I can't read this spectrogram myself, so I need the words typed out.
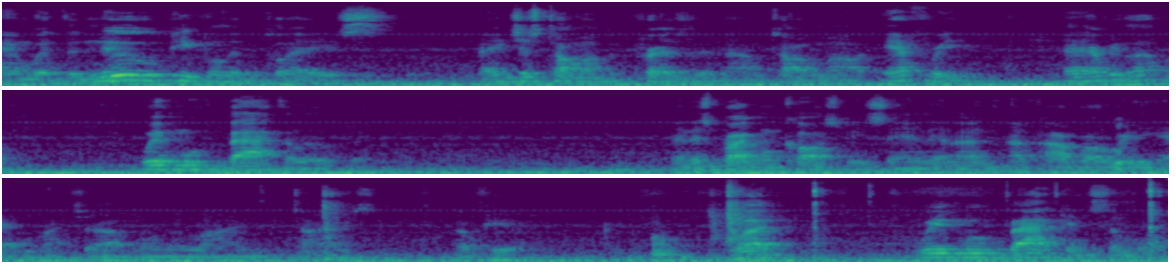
And with the new people in place, I ain't just talking about the president, now, I'm talking about every, at every level. We've moved back a little bit. And it's probably gonna cost me saying that, I, I've already had my job on the line times up here. But we've moved back in some ways.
